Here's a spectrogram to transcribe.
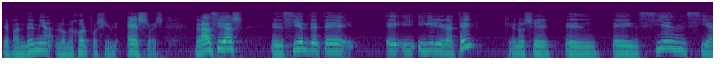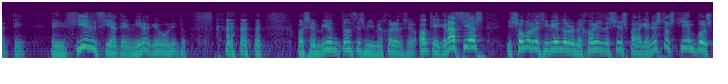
de pandemia lo mejor posible. Eso es. Gracias. Enciéndete e, y que no sé, enciénciate, Enciénciate, mira qué bonito. Os envío entonces mis mejores deseos. Ok, gracias y somos recibiendo los mejores deseos para que en estos tiempos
